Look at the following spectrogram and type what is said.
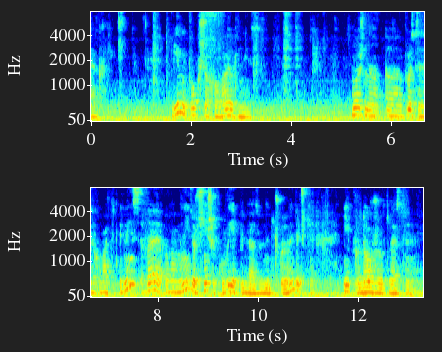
Так, білий поки що ховаю вниз. Можна е, просто заховати під низ, але е, мені зручніше, коли я підв'язую ниточку до ниточки і продовжую плести нею.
